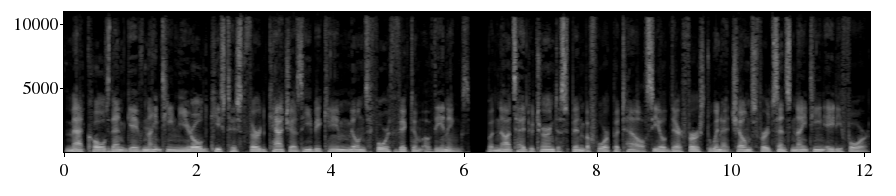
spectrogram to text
Matt Coles then gave 19-year-old Keast his third catch as he became Milnes' fourth victim of the innings but Notts had to turn to spin before Patel sealed their first win at Chelmsford since 1984.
